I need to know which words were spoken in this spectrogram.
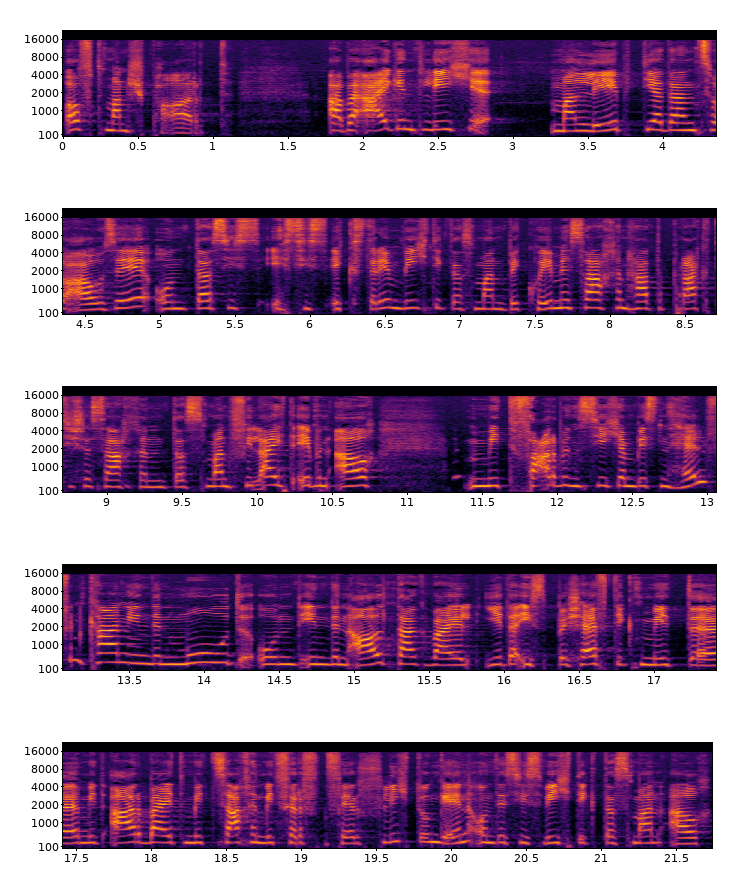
oft, man spart. Aber eigentlich, äh, man lebt ja dann zu Hause und das ist, es ist extrem wichtig, dass man bequeme Sachen hat, praktische Sachen, dass man vielleicht eben auch mit Farben sich ein bisschen helfen kann in den Mut und in den Alltag, weil jeder ist beschäftigt mit, äh, mit Arbeit, mit Sachen, mit Ver Verpflichtungen und es ist wichtig, dass man auch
